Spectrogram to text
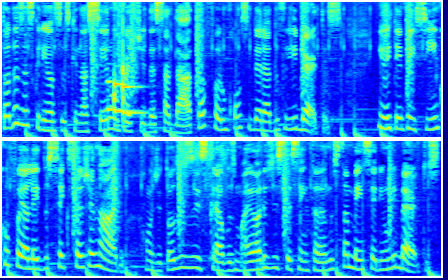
Todas as crianças que nasceram a partir dessa data foram consideradas libertas. Em 85 foi a lei do sexagenário, onde todos os escravos maiores de 60 anos também seriam libertos.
